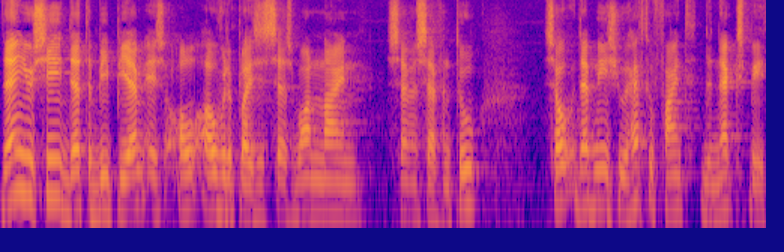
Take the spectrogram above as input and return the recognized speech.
Then you see that the BPM is all over the place. It says 19772. So that means you have to find the next beat,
